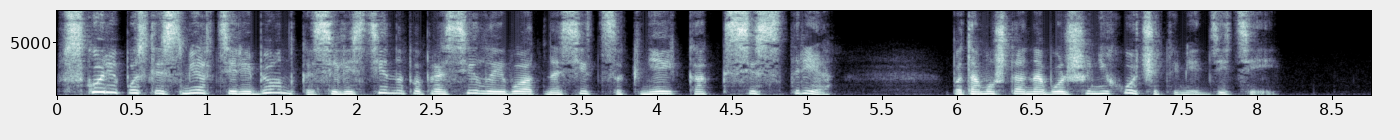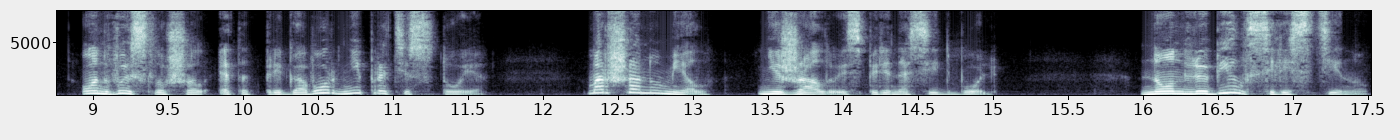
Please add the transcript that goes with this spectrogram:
Вскоре после смерти ребенка Селестина попросила его относиться к ней как к сестре, потому что она больше не хочет иметь детей. Он выслушал этот приговор, не протестуя. Маршан умел, не жалуясь, переносить боль. Но он любил Селестину,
